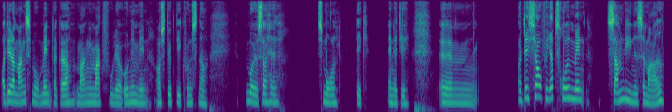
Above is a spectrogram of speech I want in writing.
Og det er der mange små mænd, der gør, mange magtfulde og onde mænd, også dygtige kunstnere, må jo så have small dick energy. Øhm, og det er sjovt, for jeg troede, mænd sammenlignede så meget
